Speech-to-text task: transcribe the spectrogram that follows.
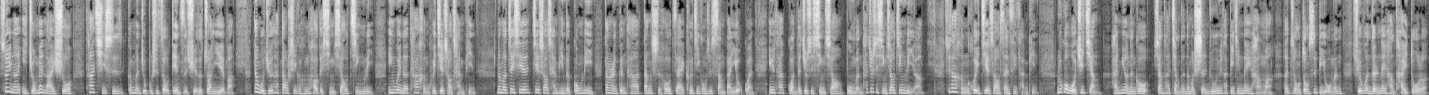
所以呢，以九妹来说，她其实根本就不是走电子学的专业吧，但我觉得她倒是一个很好的行销经理，因为呢，她很会介绍产品。那么这些介绍产品的功力，当然跟他当时候在科技公司上班有关，因为他管的就是行销部门，他就是行销经理啊，所以他很会介绍三 C 产品。如果我去讲，还没有能够像他讲的那么深入，因为他毕竟内行嘛，他总总是比我们学文的内行太多了，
